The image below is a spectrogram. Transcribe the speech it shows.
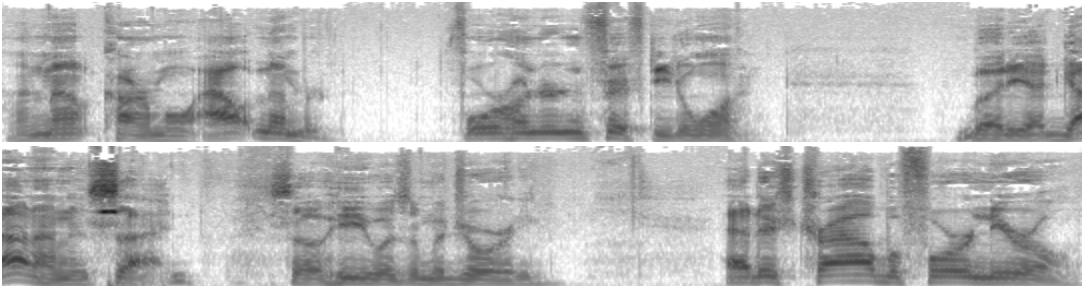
on Mount Carmel, outnumbered 450 to 1. But he had God on his side, so he was a majority. At his trial before Nero,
